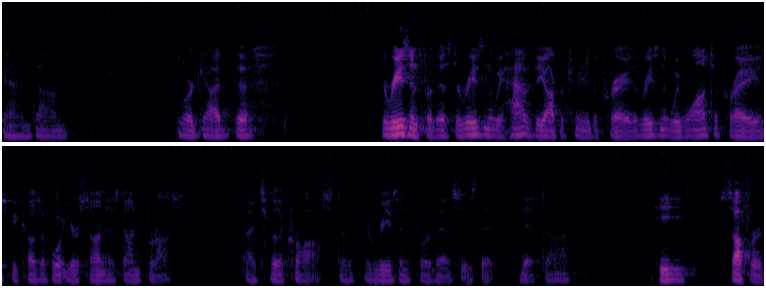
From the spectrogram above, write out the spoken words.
And um, Lord God, the, the reason for this, the reason that we have the opportunity to pray, the reason that we want to pray is because of what your Son has done for us. Uh, it's for the cross. The, the reason for this is that, that uh, he suffered,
